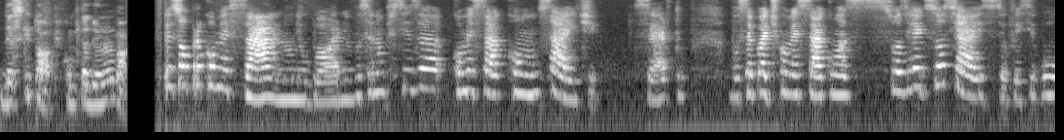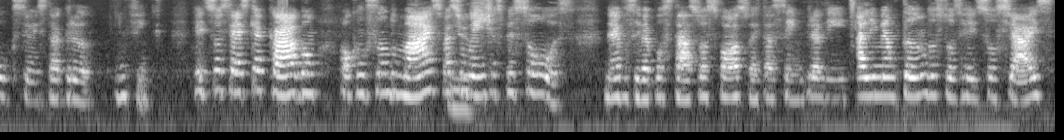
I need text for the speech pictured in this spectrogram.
desktop, computador normal. Pessoal, para começar no newborn, você não precisa começar com um site, certo? Você pode começar com as suas redes sociais, seu Facebook, seu Instagram, enfim. Redes sociais que acabam alcançando mais facilmente Isso. as pessoas. Né? Você vai postar suas fotos, vai estar sempre ali alimentando as suas redes sociais,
